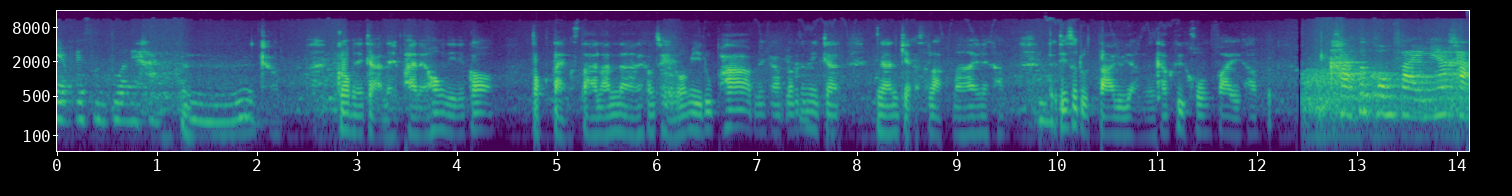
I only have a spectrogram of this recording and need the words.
อย่างเป็นส่วนตัวเลยค่ะ อืมครับ ก็บรรยากาศในภายในห้องนี้ก็ ตกแต่งสไตล์ล้านนานะครับจะเห็นว่ามีรูปภาพนะครับ แล้วก็จะมีการงานแกะสลักไม้นะครับ แต่ที่สะดุดตาอยู่อย่างหนึ่งครับ คือโคมไฟครับค่ะคือโคมไฟเนี่ยค่ะ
